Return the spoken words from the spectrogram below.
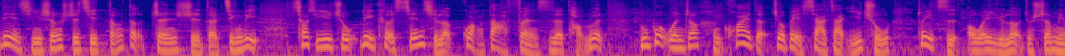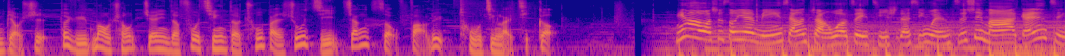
练习生时期等等真实的经历。消息一出，立刻掀起了广大粉丝的讨论。不过文章很快的就被下架移除。对此，OA 娱乐就声明表示，对于冒充 Jenny 的父亲的出版书籍，将走法律途径来提告。你好，我是宋彦明。想掌握最及时的新闻资讯吗？赶紧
